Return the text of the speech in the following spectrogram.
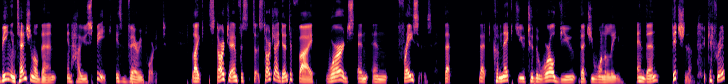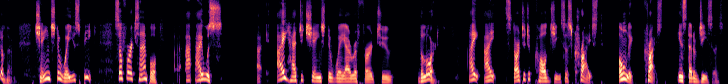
being intentional then in how you speak is very important. Like start to emphasize, start to identify words and and phrases that that connect you to the worldview that you want to leave, and then ditch them, get rid of them, change the way you speak. So, for example, I, I was I, I had to change the way I referred to the Lord. I I started to call Jesus Christ, only Christ instead of Jesus.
